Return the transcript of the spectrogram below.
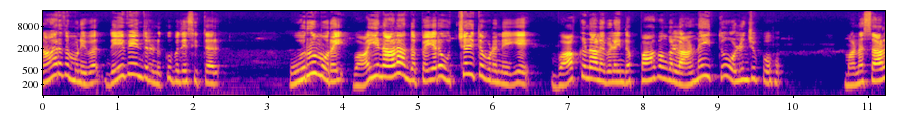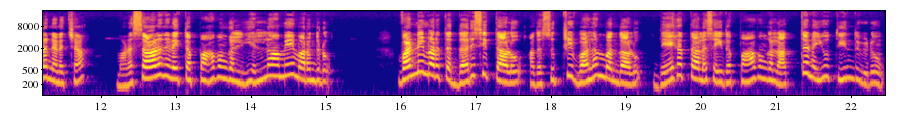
நாரத முனிவர் தேவேந்திரனுக்கு உபதேசித்தார். ஒரு முறை வாயினால் அந்த பெயரை உச்சரித்த உடனேயே வாக்குனால விளைந்த பாவங்கள் அனைத்தும் ஒழிஞ்சு போகும். மனசால நினைச்சா மனசால நினைத்த பாவங்கள் எல்லாமே மறந்துடும். வன்னி மரத்தை தரிசித்தாலோ அதை சுற்றி வலம் வந்தாலோ தேகத்தால் செய்த பாவங்கள் அத்தனையும் தீர்ந்துவிடும்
